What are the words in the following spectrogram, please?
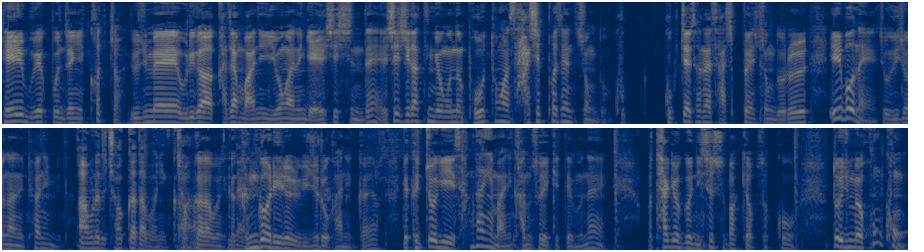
대일 무역 분쟁이 컸죠. 요즘에 우리가 가장 많이 이용하는 게 LCC인데 LCC 같은 경우는 보통 한 40% 정도 국, 국제선의 40% 정도를 일본에 좀 의존하는 편입니다. 아무래도 저가다 보니까. 저가다 보니까 네. 근거리를 위주로 가니까요. 근데 그쪽이 상당히 많이 감소했기 때문에 뭐 타격은 있을 수밖에 없었고 또 요즘에 홍콩,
